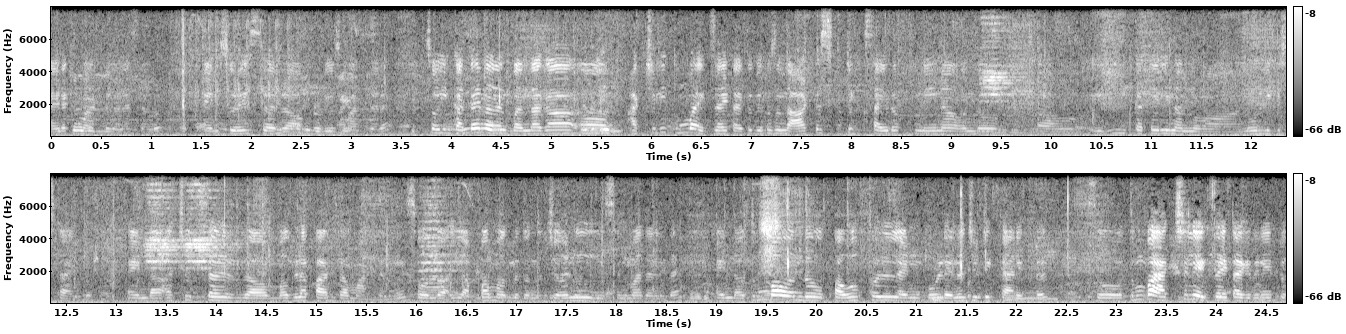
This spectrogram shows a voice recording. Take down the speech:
ಡೈರೆಕ್ಟ್ ಮಾಡ್ತಿದ್ದಾರೆ sir and Suresh sir produce ಮಾಡ್ತಿದ್ದಾರೆ. ಸೊ ಈ ಕತೆ ನನಗೆ ಬಂದಾಗ ಆ್ಯಕ್ಚುಲಿ ತುಂಬ ಎಕ್ಸೈಟ್ ಆಯಿತು ಬಿಕಾಸ್ ಒಂದು ಆರ್ಟಿಸ್ಟಿಕ್ ಸೈಡ್ ಆಫ್ ಮೀನ ಒಂದು ಈ ಕಥೆಯಲ್ಲಿ ನಾನು ನೋಡ್ಲಿಕ್ಕೆ ಇಷ್ಟ ಆಯಿತು. ಆ್ಯಂಡ್ ಅಚ್ಯುತ್ ಸರ್ ಮಗಳ ಪಾತ್ರ ಮಾಡ್ತಾರೆ. ಸೊ ಒಂದು, ಈ ಅಪ್ಪ ಮಗಳದೊಂದು ಜರ್ನಿ ಈ ಸಿನಿಮಾದಲ್ಲಿದೆ. ಆ್ಯಂಡ್ ತುಂಬ ಒಂದು powerful and bold energetic character so ತುಂಬ ಆ್ಯಕ್ಚುಲಿ ಎಕ್ಸೈಟ್ ಆಗಿದ್ದೀನಿ ಟು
